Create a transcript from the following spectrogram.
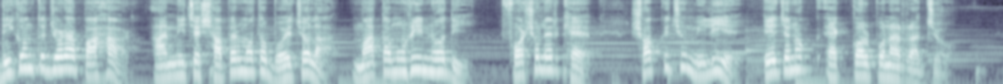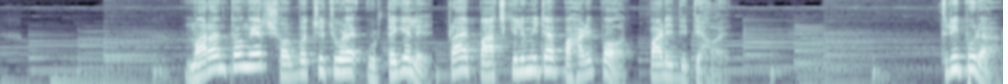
দিগন্ত জোড়া পাহাড় আর নিচে সাপের মতো বয়ে চলা মাতামুহুরি নদী, ফসলের ক্ষেত, সবকিছু মিলিয়ে এ যেন এক কল্পনার রাজ্য। মারান্তং এর সর্বোচ্চ চূড়ায় উঠতে গেলে প্রায় পাঁচ কিলোমিটার পাহাড়ি পথ পাড়ি দিতে হয়। ত্রিপুরা,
